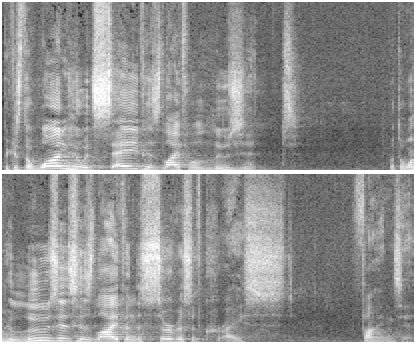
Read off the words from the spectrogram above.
Because the one who would save his life will lose it. But the one who loses his life in the service of Christ finds it.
